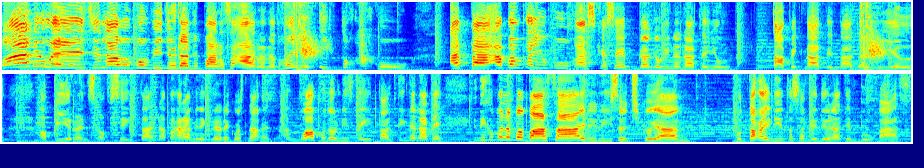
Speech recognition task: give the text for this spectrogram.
Anyways, yun lamang po video natin para sa araw na to. Hoy, may TikTok ako. At ah, abang kayo bukas kasi gagawin na natin yung topic natin na the real appearance of Satan. Napakarami nagre-request na akin. Ang gwapo daw ni Satan. Tingnan natin. Hindi ko pa nababasa. I-research ko yan. Punta kayo dito sa video natin bukas.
